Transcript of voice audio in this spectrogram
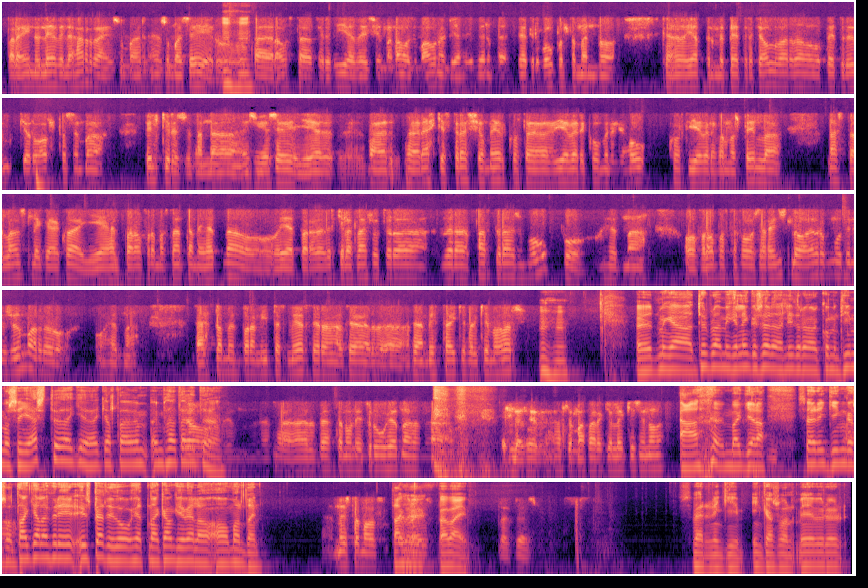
bara einu lefileg harra eins og maður, eins og maður segir og mm -hmm. það er ástæða fyrir því að við sem að ná þessum ánægi að við verum með betri fókbaltamenn og kannski jafnvel með betri þjálfara og betri umgjör og allt það sem að fylgir þessu þannig að eins og ég segi ég, það, er, það er ekki stress hjá mér hvort að ég veri komin inn í hóp hvort ég veri fann að spila næsta landsleika eða hvað, ég held bara áfram að standa mig hérna og ég er bara virkilega hlæsvöldur að vera partur af þessum hóp og hérna og frábært að fá þessa reynslu á Európmótinu sumar og, og hérna þetta mun bara nýtast mér þegar, þegar, þegar mitt tækifæri kemur að verð mm -hmm. Törflaði mikið lengur sverið að hlýtur að koma tíma og segja erstu eða ekki, eða ekki alltaf um, um þetta Já, það er þetta núna í trú hérna allir maður þarf ekki að leggja sér núna. Já, maður gera. Sverring Ingarsson, takk hjá það fyrir spjallið og hérna gangið vel á, á mánudaginn. Næsta mál. Takk fyrir, bye bye Sverring Ingarsson, við hefur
